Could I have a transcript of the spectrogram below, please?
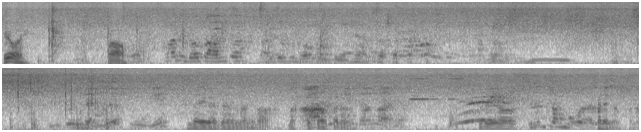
Really? Wow. 빨리 너도 앉아. 앉아서 먹어. 내가 되는 거, 막 그거 그런. 그래가 카레 같구나.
